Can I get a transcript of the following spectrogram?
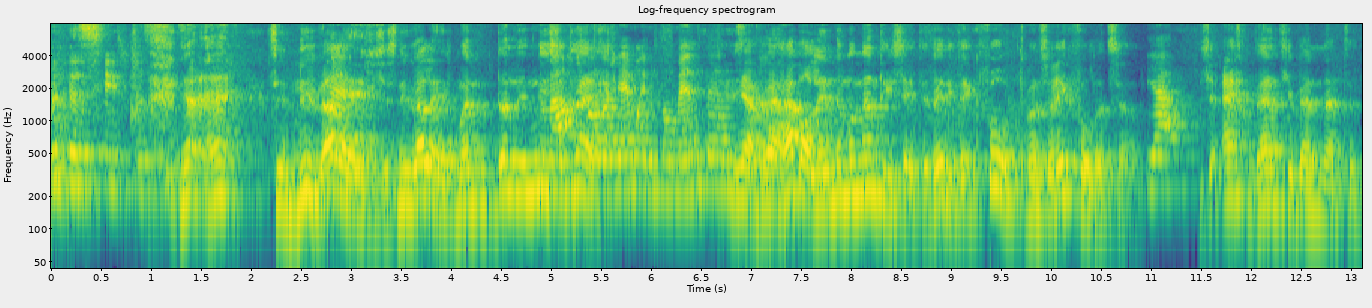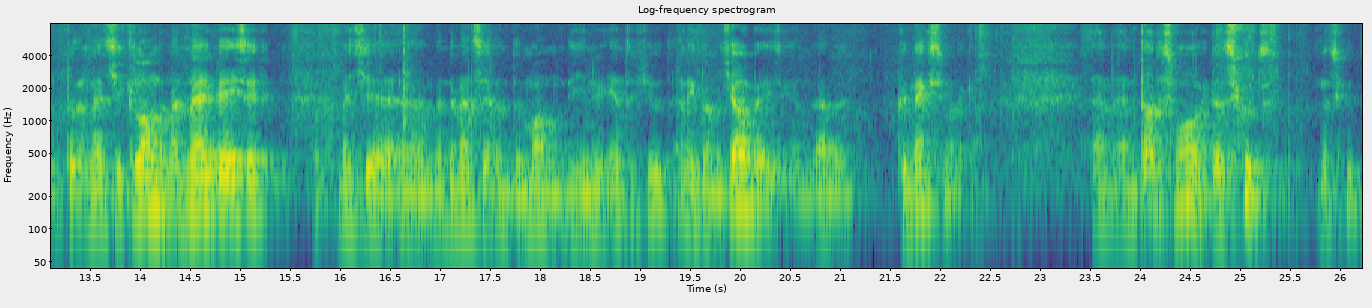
precies, precies. Ja, hè? Nu wel eventjes, nu wel even, maar dan niet zo weg. als je helemaal in het moment bent. Ja, we hebben al in de momenten gezeten, weet ik. Ik voel, tenminste ik voel het zo. Ja. Als je echt bent, je bent met, met je klanten, met mij bezig. Met, je, uh, met de mensen, de man die je nu interviewt. En ik ben met jou bezig. En we hebben connectie met elkaar. En, en dat is mooi, dat is goed. Dat is goed.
